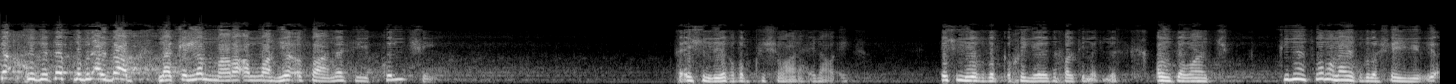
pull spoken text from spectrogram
تأخذ وتسلب الألباب لكن لما رأى الله يعصى نسي كل شيء فإيش اللي يغضبك في الشوارع إذا رأيت إيش اللي يغضبك أخي إذا دخلت مجلس أو زواج؟ في ناس والله لا يقبل شيء.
